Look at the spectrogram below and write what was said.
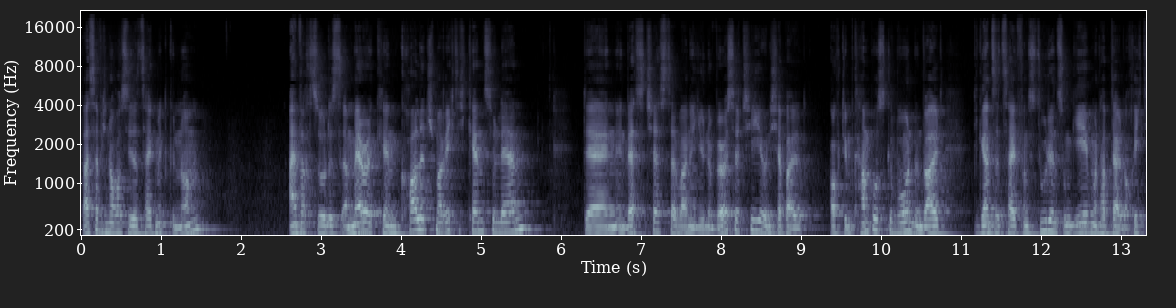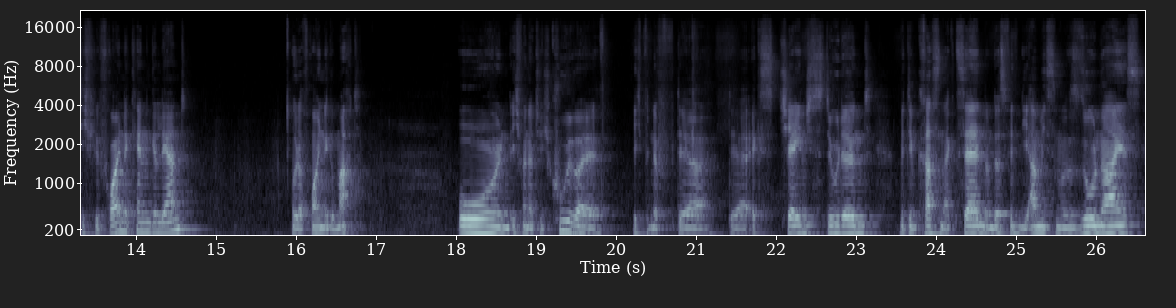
Was habe ich noch aus dieser Zeit mitgenommen? Einfach so das American College mal richtig kennenzulernen. Denn in Westchester war eine University und ich habe halt auf dem Campus gewohnt und war halt die ganze Zeit von Students umgeben und habe da halt auch richtig viele Freunde kennengelernt oder Freunde gemacht. Und ich war natürlich cool, weil ich bin der, der Exchange Student mit dem krassen Akzent und das finden die Amis immer so nice.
